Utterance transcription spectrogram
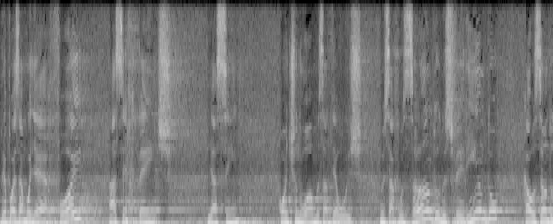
Depois a mulher foi a serpente. E assim continuamos até hoje, nos acusando, nos ferindo, causando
